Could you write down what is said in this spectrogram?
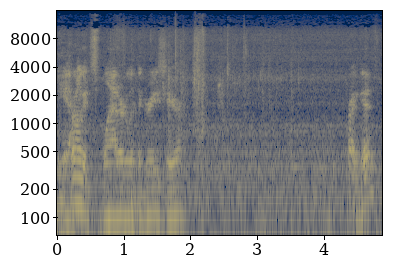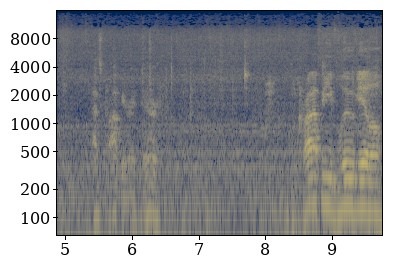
Yeah. Probably get splattered with the grease here. Probably good. That's crappie right there. Crappie, bluegill,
